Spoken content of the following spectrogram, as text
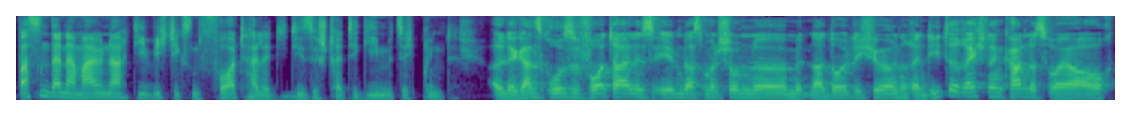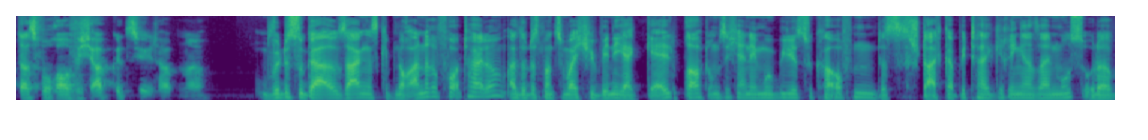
was sind deiner Meinung nach die wichtigsten Vorteile, die diese Strategie mit sich bringt? Also der ganz große Vorteil ist eben, dass man schon äh, mit einer deutlich höheren Rendite rechnen kann. Das war ja auch das, worauf ich abgezielt habe. Ne? Würdest du gar sagen, es gibt noch andere Vorteile? Also, dass man zum Beispiel weniger Geld braucht, um sich eine Immobilie zu kaufen, dass das Startkapital geringer sein muss? Oder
